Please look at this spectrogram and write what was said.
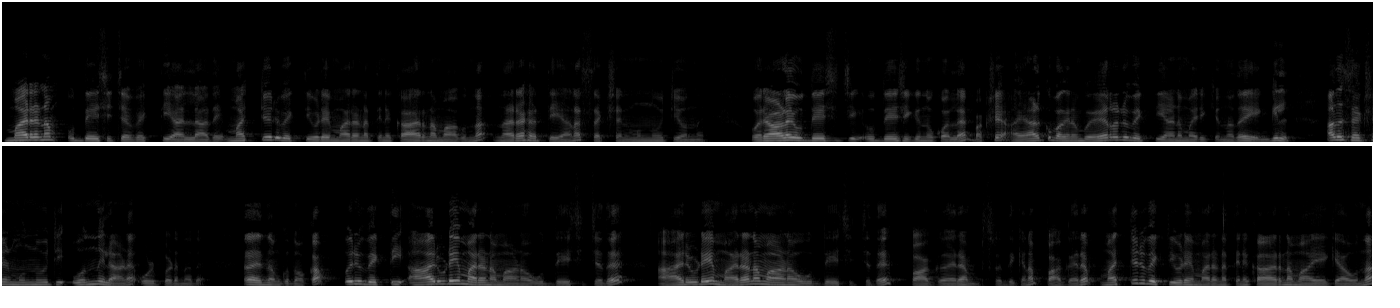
മരണം ഉദ്ദേശിച്ച വ്യക്തി അല്ലാതെ മറ്റൊരു വ്യക്തിയുടെ മരണത്തിന് കാരണമാകുന്ന നരഹത്യയാണ് സെക്ഷൻ മുന്നൂറ്റി ഒന്ന് ഒരാളെ ഉദ്ദേശിച്ച് ഉദ്ദേശിക്കുന്നു കൊല്ലാൻ പക്ഷെ അയാൾക്ക് പകരം വേറൊരു വ്യക്തിയാണ് മരിക്കുന്നത് എങ്കിൽ അത് സെക്ഷൻ മുന്നൂറ്റി ഒന്നിലാണ് ഉൾപ്പെടുന്നത്. അതായത് നമുക്ക് നോക്കാം. ഒരു വ്യക്തി ആരുടെ മരണമാണോ ഉദ്ദേശിച്ചത്? ആരുടെ മരണമാണ് ഉദ്ദേശിച്ചത്? പകരം ശ്രദ്ധിക്കണം. പകരം മറ്റൊരു വ്യക്തിയുടെ മരണത്തിന് കാരണമായേക്കാവുന്ന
